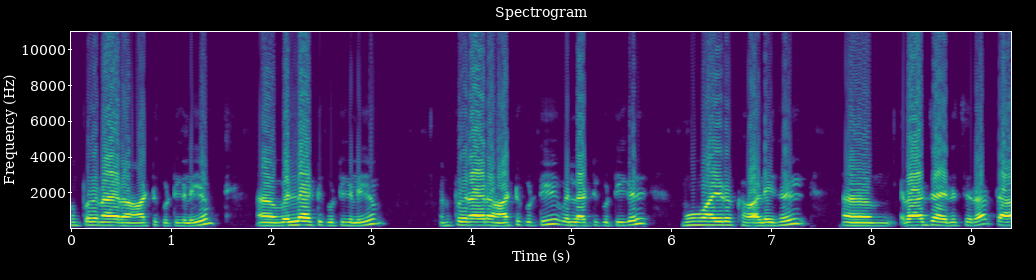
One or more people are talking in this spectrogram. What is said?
முப்பதனாயிரம் ஆட்டுக்குட்டிகளையும் வெள்ளாட்டு குட்டிகளையும் முப்பதனாயிரம் ஆட்டுக்குட்டி வெள்ளாட்டு குட்டிகள் மூவாயிரம் காளைகள் ராஜா என்ன செய்றான் தா-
